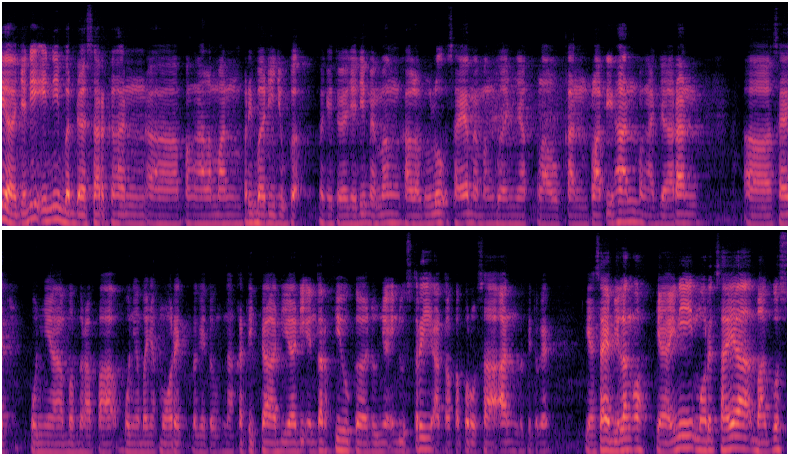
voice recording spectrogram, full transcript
Iya, jadi ini berdasarkan uh, pengalaman pribadi juga begitu ya. Jadi memang kalau dulu saya memang banyak melakukan pelatihan, pengajaran uh, saya punya beberapa punya banyak murid begitu. Nah, ketika dia di interview ke dunia industri atau ke perusahaan begitu kan, ya saya bilang oh ya ini murid saya bagus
